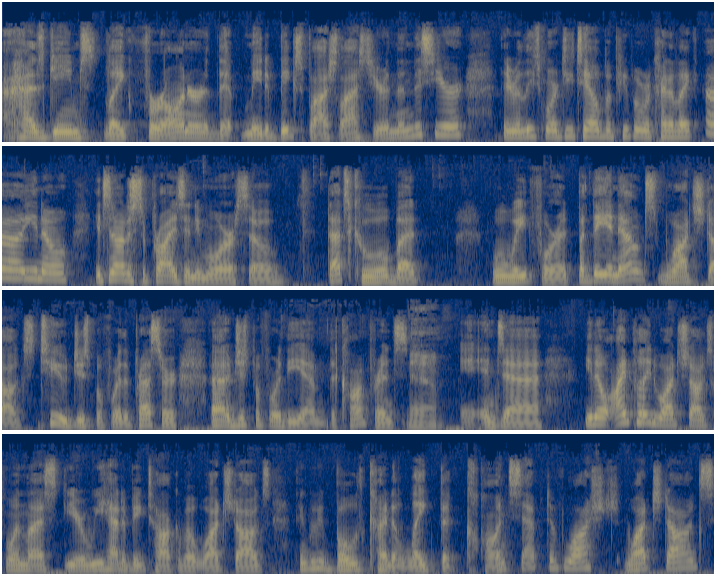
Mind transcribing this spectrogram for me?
has games like For Honor that made a big splash last year, and then this year they released more detail, but people were kind of like, oh, you know, it's not a surprise anymore, so that's cool, but we'll wait for it. But they announced Watch Dogs 2 just before the presser, uh, just before the um, the conference, Yeah, and uh, you know, I played Watch Dogs one last year. We had a big talk about Watch Dogs. I think we both kind of liked the concept of Watch Watch Dogs.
